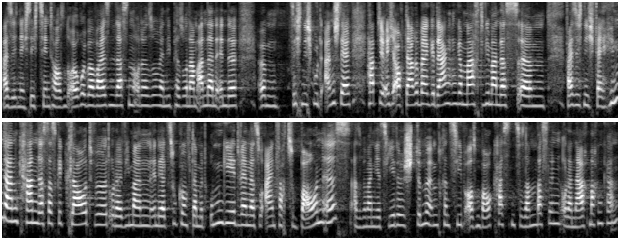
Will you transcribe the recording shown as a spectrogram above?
weiß ich nicht, sich 10.000 Euro überweisen lassen oder so, wenn die Person am anderen Ende ähm, sich nicht gut anstellt Habt ihr euch auch darüber Gedanken gemacht, wie man das, ähm, weiß ich nicht, verhindern kann, dass das geklaut wird oder wie man in der Zukunft damit umgeht, wenn das so einfach zu bauen ist? Also wenn man jetzt jede Stimme im Prinzip aus dem Baukasten zusammenbasteln oder nachmachen kann?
